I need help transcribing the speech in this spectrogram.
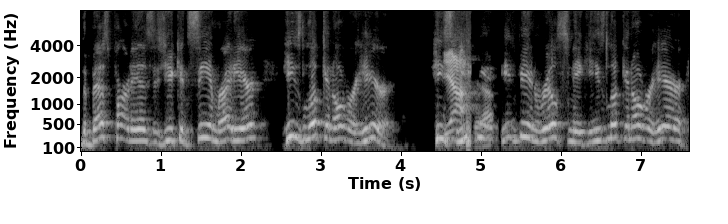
the best part is, is you can see him right here. He's looking over here. He's, Yeah. he's, he's being real sneaky. He's looking over here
